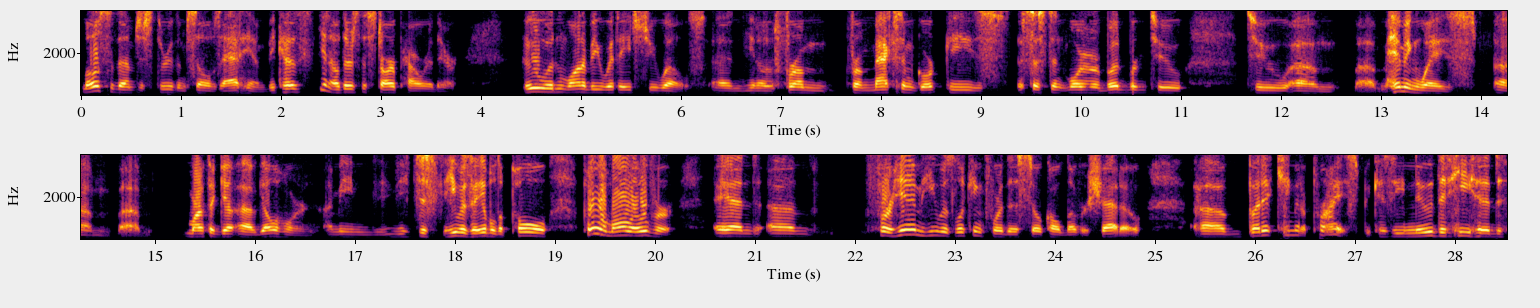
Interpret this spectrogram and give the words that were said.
most of them just threw themselves at him because, you know, there's the star power there. Who wouldn't want to be with H.G. Wells? And, you know, from from Maxim Gorky's assistant Moira Budberg to to um, um, Hemingway's um, um, Martha Ge- uh, Gellhorn. I mean, he just he was able to pull pull them all over, and um, for him, he was looking for this so-called lover's shadow, uh, but it came at a price because he knew that he had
